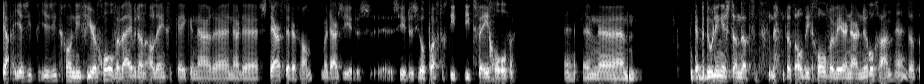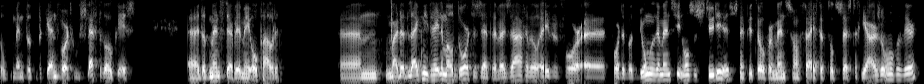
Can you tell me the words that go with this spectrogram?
Ja, je ziet, je ziet gewoon die vier golven. Wij hebben dan alleen gekeken naar, eh, naar de sterfte ervan. Maar daar zie je dus, eh, zie je dus heel prachtig die, die twee golven. Hè? En ehm, de bedoeling is dan dat, dat al die golven weer naar nul gaan. Hè? Dat op het moment dat bekend wordt hoe slecht roken is, dat mensen daar weer mee ophouden. Ehm, maar dat lijkt niet helemaal door te zetten. Wij zagen wel even voor, eh, voor de wat jongere mensen in onze studie, dus dan heb je het over mensen van 50 tot 60 jaar zo ongeveer,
